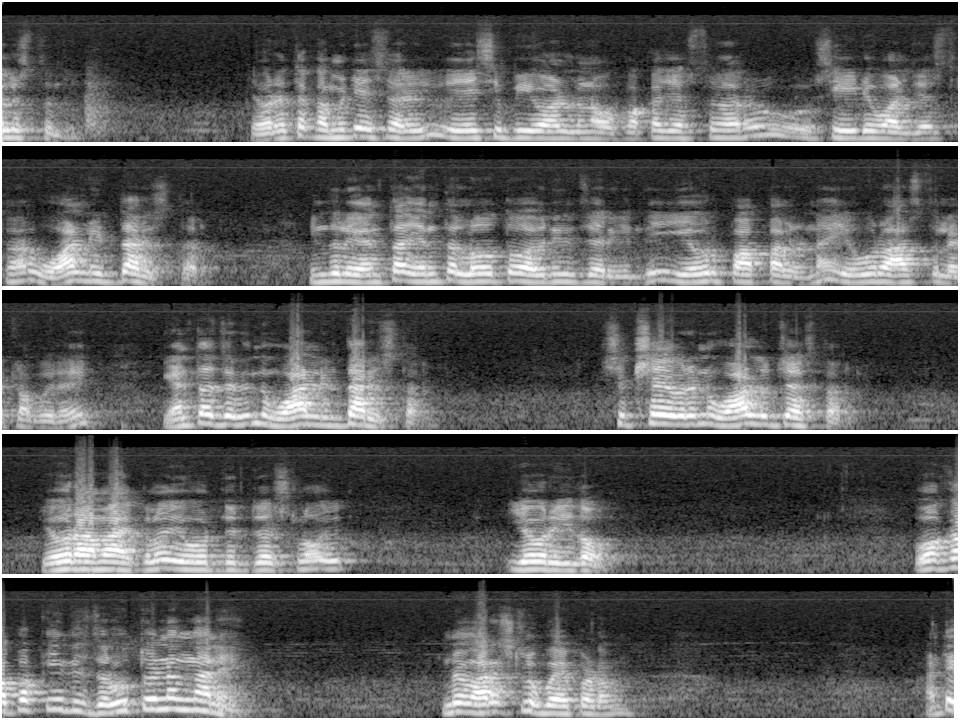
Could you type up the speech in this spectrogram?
తెలుస్తుంది. ఎవరైతే కమిటీ వేస్తారు ఏసీబీ వాళ్ళు ఒక పక్క చేస్తున్నారు సిఈడి వాళ్ళు చేస్తున్నారు వాళ్ళు నిర్ధారిస్తారు. ఇందులో ఎంత ఎంత లోతు అవినీతి జరిగింది ఎవరు పాపాలు ఉన్నాయి ఎవరు ఆస్తులు ఎట్లా పోయినాయి ఎంత జరిగింది వాళ్ళు నిర్ధారిస్తారు. శిక్ష ఎవరైనా వాళ్ళు చేస్తారు. ఎవరు అమాయకులు ఎవరు నిర్దోషులో ఎవరు ఇదో. ఒక పక్క ఇది జరుగుతుండగానే మేము అరెస్టులకు భయపడం అంటే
